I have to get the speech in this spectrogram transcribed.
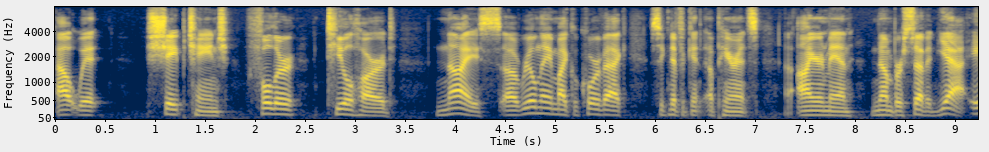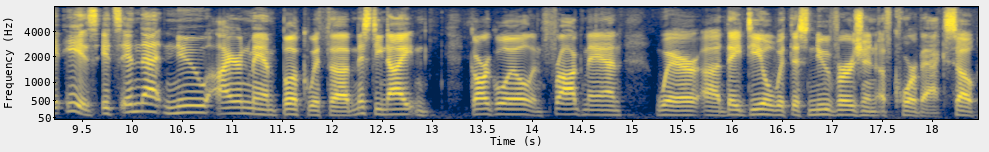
outwit, shape change, Fuller, Tealhard. Nice. Uh, real name Michael Korvac. Significant appearance. Uh, Iron Man number seven. Yeah, it is. It's in that new Iron Man book with uh, Misty Knight and Gargoyle and Frogman where uh, they deal with this new version of Korvac. So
